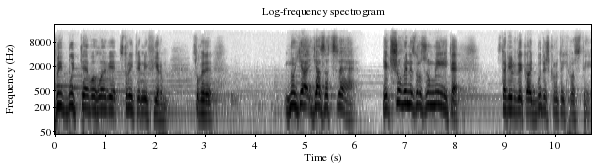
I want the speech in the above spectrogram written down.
Ви будьте во главі строїтельних фірм. Слухайте, Ну, я, я за це. Якщо ви не зрозумієте, старі люди кажуть, будеш крутити хвости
